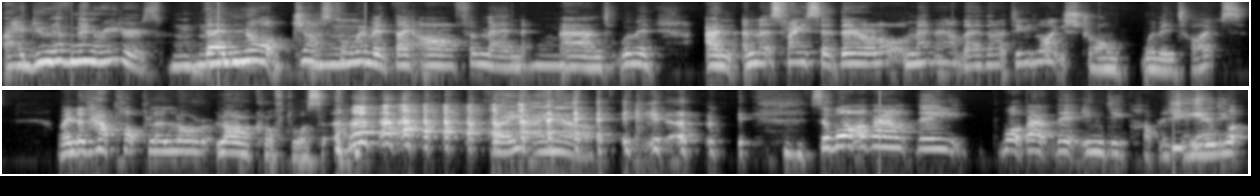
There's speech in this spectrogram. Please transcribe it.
I do have men readers. Mhm. they're not just for Mhm. women they are for men Mhm. and women and and let's face it there are a lot of men out there that do like strong women types i mean look how popular laura, Lara croft was Right, I know. you know so what about the what about the indie publishing and indie- what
